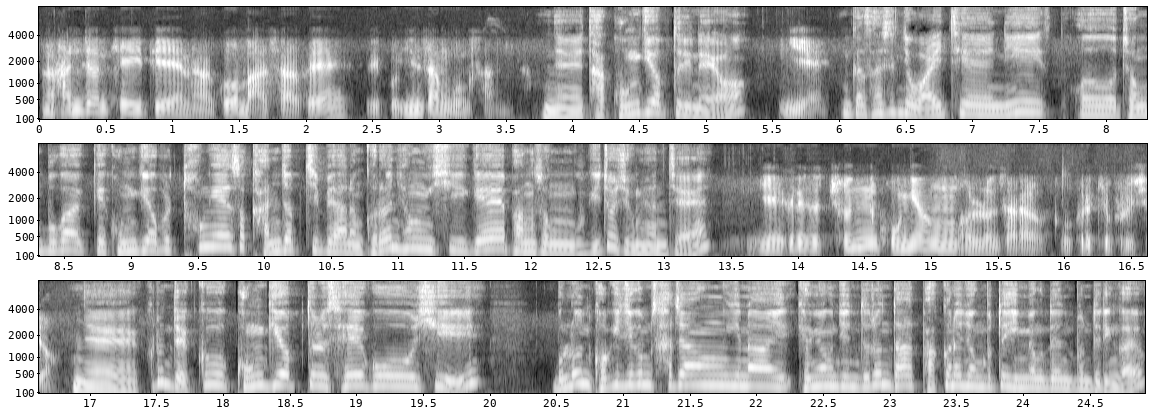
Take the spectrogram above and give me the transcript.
한전 KDN하고 마사회 그리고 인삼공사입니다. 네, 다 공기업들이네요. 예. 그러니까 사실 이제 YTN이 어 정부가 이렇게 공기업을 통해서 간접 지배하는 그런 형식의 방송국이죠, 지금 현재. 예, 그래서 준공영 언론사라고 그렇게 부르죠. 네. 그런데 그 공기업들 세 곳이 물론 거기 지금 사장이나 경영진들은 다 박근혜 정부 때 임명된 분들인가요?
